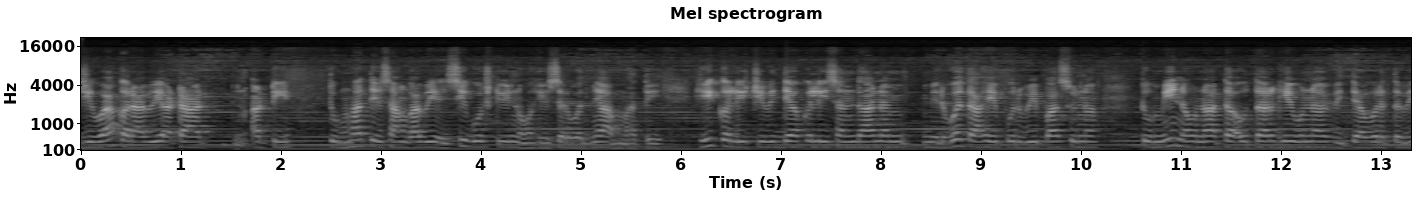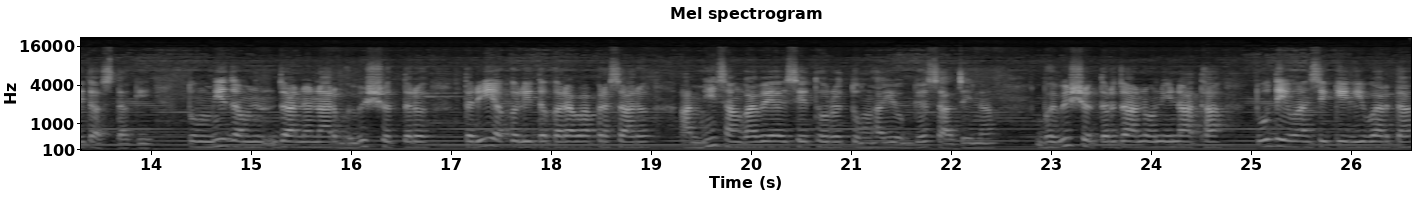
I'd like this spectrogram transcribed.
जीवा करावी अटा अटी तुम्हा ते सांगावी ऐशी गोष्टी नो हे सर्वज्ञ आम्हा ते ही कलीची विद्या कली संधान मिरवत आहे पूर्वीपासून. तुम्ही नवनाथ अवतार घेऊन विद्या वर्तवित असता की तुम्ही जम जाणणार भविष्योत्तर तरी अकलित करावा प्रसार. आम्ही सांगावे असे थोर तुम्हा योग्य साजेना. भविष्योत्तर जाणोनी नाथा तू देवांशी केली वार्ता.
